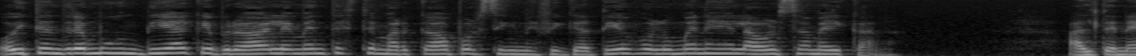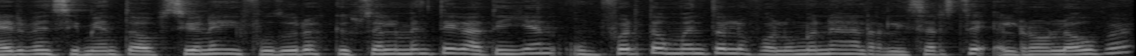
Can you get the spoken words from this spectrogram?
Hoy tendremos un día que probablemente esté marcado por significativos volúmenes en la bolsa americana, al tener vencimiento de opciones y futuros que usualmente gatillan un fuerte aumento en los volúmenes al realizarse el rollover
